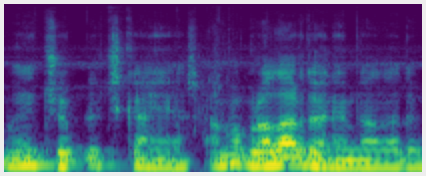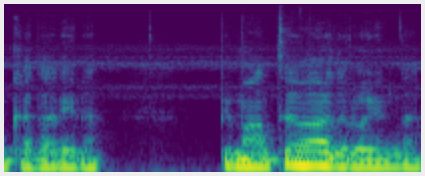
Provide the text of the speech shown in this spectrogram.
Ve çöplük çıkan yer. Ama buralar da önemli anladığım kadarıyla. Bir mantığı vardır oyunda.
